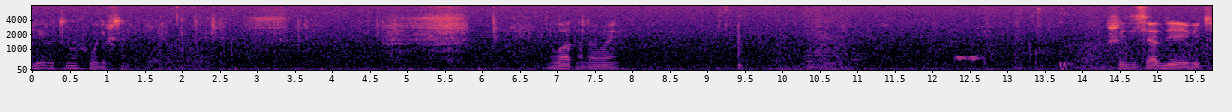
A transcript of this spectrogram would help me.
Где же ты находишься? Ладно, давай. Шестьдесят девять.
